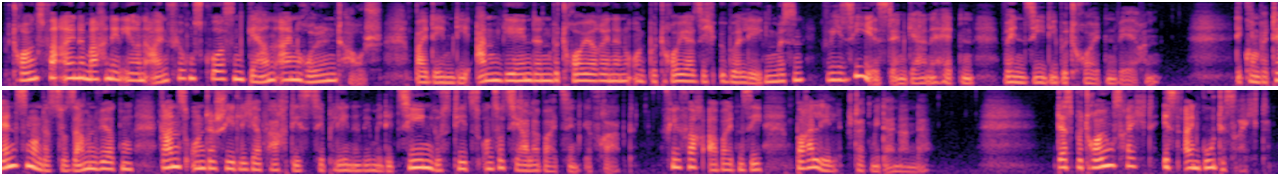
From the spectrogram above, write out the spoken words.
Betreuungsvereine machen in ihren Einführungskursen gern einen Rollentausch, bei dem die angehenden Betreuerinnen und Betreuer sich überlegen müssen, wie sie es denn gerne hätten, wenn sie die Betreuten wären. Die Kompetenzen und das Zusammenwirken ganz unterschiedlicher Fachdisziplinen wie Medizin, Justiz und Sozialarbeit sind gefragt. Vielfach arbeiten sie parallel statt miteinander. Das Betreuungsrecht ist ein gutes Recht.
